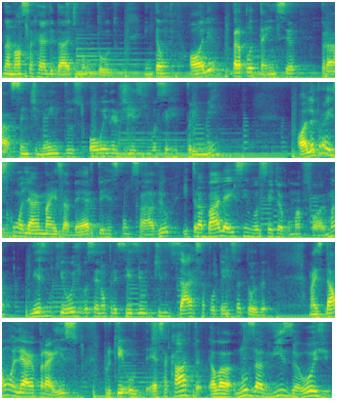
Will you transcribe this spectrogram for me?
na nossa realidade num todo. Então, olha para a potência para sentimentos ou energias que você reprime. Olha para isso com um olhar mais aberto e responsável e trabalha isso em você de alguma forma, mesmo que hoje você não precise utilizar essa potência toda. Mas dá um olhar para isso, porque essa carta, ela nos avisa hoje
